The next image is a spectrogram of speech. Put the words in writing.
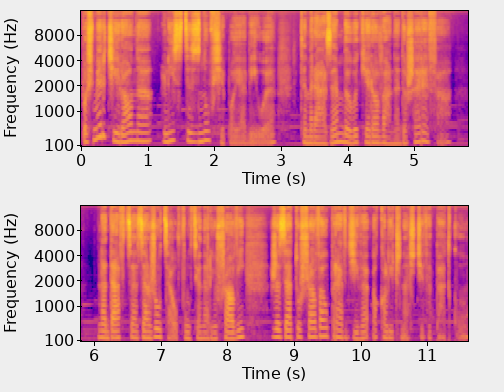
Po śmierci Rona listy znów się pojawiły. Tym razem były kierowane do szeryfa. Nadawca zarzucał funkcjonariuszowi, że zatuszował prawdziwe okoliczności wypadku.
